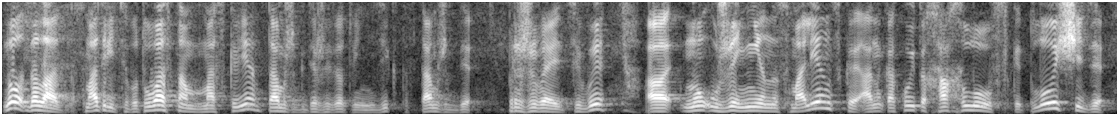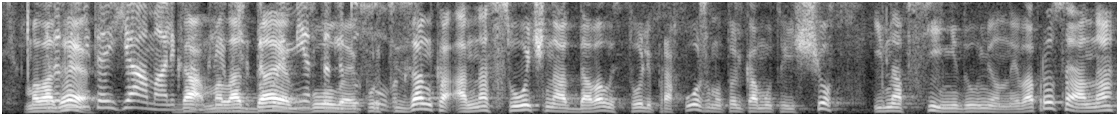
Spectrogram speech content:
Ну, да ладно, смотрите, вот у вас там в Москве, там же, где живет Венедиктов, там же, где проживаете вы, а, но уже не на Смоленской, а на какой-то Хохловской площади Это молодая... знаменитая яма, Да, Александр. Это молодая такое место для голая тусовок. куртизанка, она сочно отдавалась то ли прохожему, то ли кому-то еще. И на все недоуменные вопросы она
